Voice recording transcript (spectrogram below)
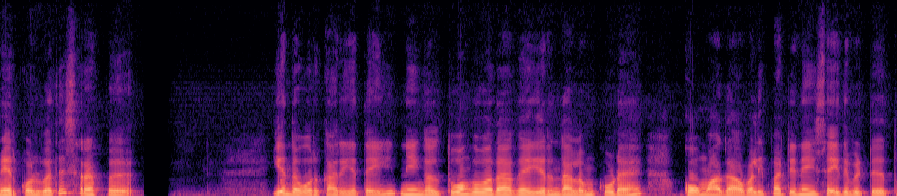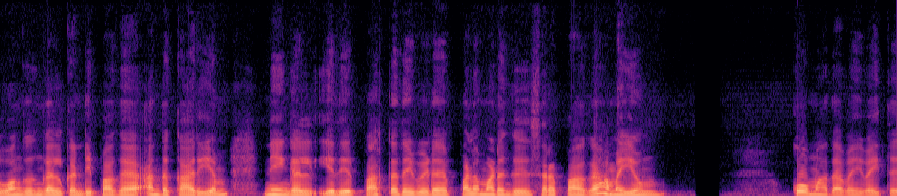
மேற்கொள்வது சிறப்பு. எந்த ஒரு காரியத்தை நீங்கள் துவங்குவதாக இருந்தாலும் கூட கோமாதா வழிபாட்டினை செய்துவிட்டு துவங்குங்கள். கண்டிப்பாக அந்த காரியம் நீங்கள் எதிர்பார்த்ததை விட பல மடங்கு சிறப்பாக அமையும். கோமாதாவை வைத்து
